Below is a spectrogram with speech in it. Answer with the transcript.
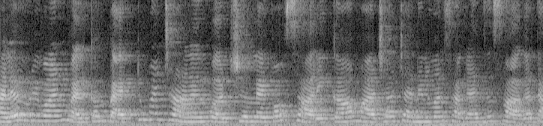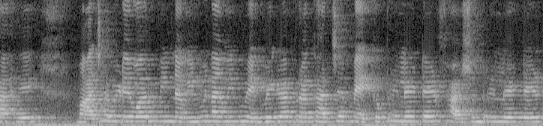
Hello everyone welcome back to my channel virtual life of Sarika माझ्या चॅनलवर सगळ्यांचं स्वागत आहे. माझ्या व्हिडिओवर मी नवीन नवीन वेगवेगळ्या प्रकारचे मेकअप रिलेटेड फॅशन रिलेटेड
